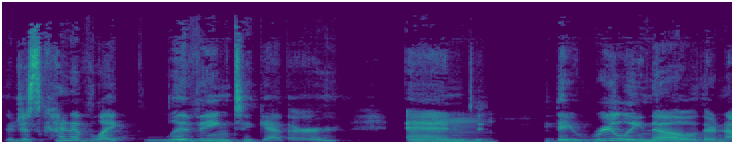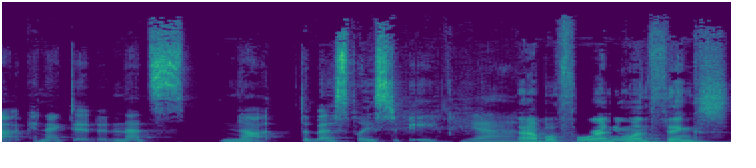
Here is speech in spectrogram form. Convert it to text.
They're just kind of like living together and Mm. they really know they're not connected and that's not the best place to be. Yeah. Now, before anyone thinks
